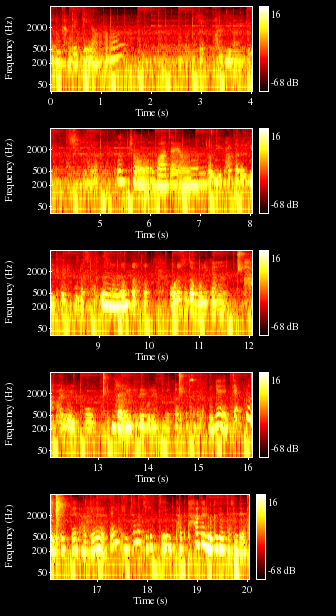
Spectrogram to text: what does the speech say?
좀 당길게요. 관리라는 게 힘들더라고요. 그렇죠, 맞아요. 저도 이 발가락이 이렇게 될 줄 몰랐었거든요. 음. 어느 순간 보니까는 다 말려 있고 다 네. 이렇게 돼버렸으니까 이게 쬐끔 있을 때 다들 에이 괜찮아지겠지 다, 다들 그렇게 생각하신대요 네.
